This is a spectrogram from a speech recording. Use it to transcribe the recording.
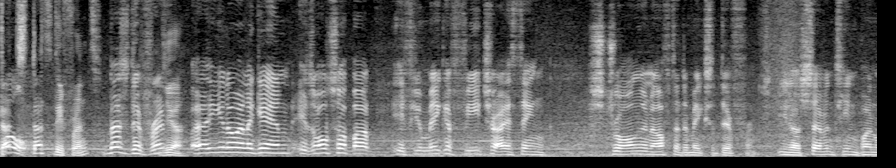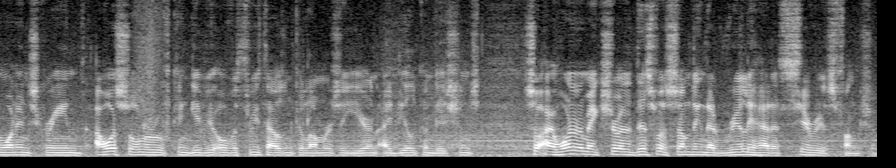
That's Oh. that's different. That's different. Yeah. Uh, you know, and again, it's also about if you make a feature, I think, strong enough that it makes a difference. You know, 17.1 inch screen. Our solar roof can give you over 3,000 kilometers a year in ideal conditions. So I wanted to make sure that this was something that really had a serious function.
